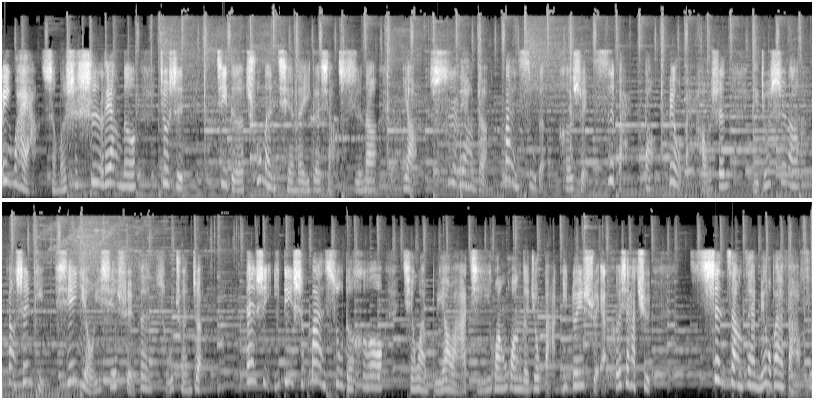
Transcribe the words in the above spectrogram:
另外啊，什么是适量呢？就是记得出门前的一个小时呢，要适量的慢速的喝水四百到六百毫升，也就是呢，让身体先有一些水分储存着，但是一定是慢速的喝哦，千万不要啊急慌慌的就把一堆水啊喝下去，肾脏在没有办法负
